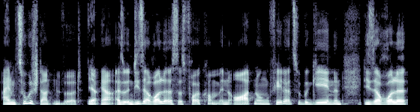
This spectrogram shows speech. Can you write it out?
einem zugestanden wird. Ja. ja. Also in dieser Rolle ist es vollkommen in Ordnung, Fehler zu begehen. In dieser Rolle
